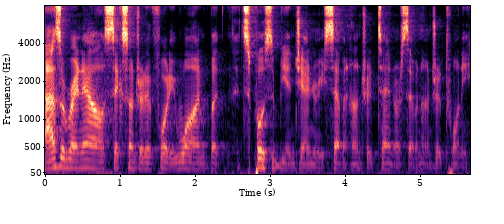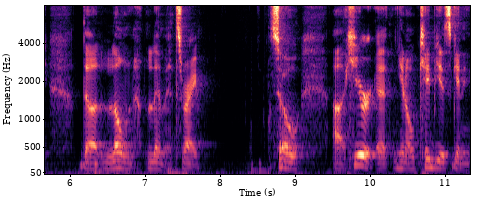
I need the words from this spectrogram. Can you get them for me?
as of right now, 641, but it's supposed to be in January 710 or 720, the loan limits, right? So uh, here, uh, you know, KB is getting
